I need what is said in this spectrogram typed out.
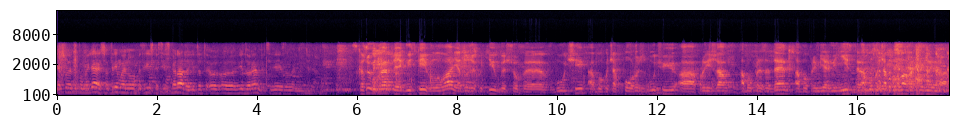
якщо я не помиляюсь, отримує Новопетрівська сільська рада від, о- від оренди цієї земельної ділянки. Скажу відверто, як міський голова, я дуже хотів би, щоб е, в Бучі або хоча б поруч з Бучею а, проїжджав або президент, або прем'єр-міністр, або хоча б голова Верховної Ради.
